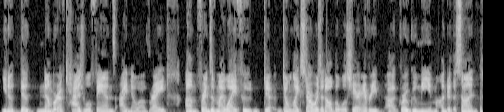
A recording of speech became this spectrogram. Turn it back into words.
you know the number of casual fans I know of, right? Um, friends of my wife who d- don't like Star Wars at all, but will share every uh, Grogu meme under the sun.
